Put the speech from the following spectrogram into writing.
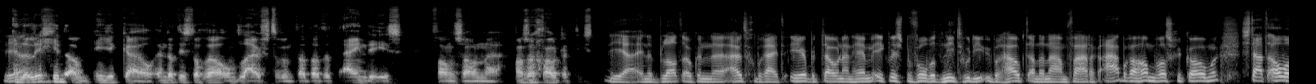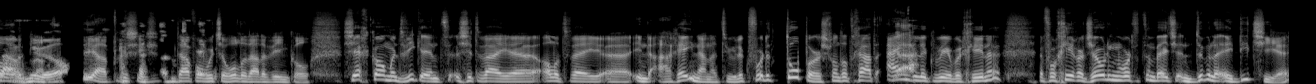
Ja. En daar lig je dan in je kuil. En dat is toch wel ontluisterend dat dat het einde is van zo'n uh, van zo'n groot artiest. Ja, in het blad ook een uh, uitgebreid eerbetoon aan hem. Ik wist bijvoorbeeld niet hoe die überhaupt aan de naam vader Abraham was gekomen. Staat al wel nou, nu wel. Ja, precies. Daarvoor moet ze hollen naar de winkel. Zeg, komend weekend zitten wij uh, alle twee in de arena natuurlijk. Voor de toppers, want dat gaat eindelijk ja. weer beginnen. En voor Gerard Joling wordt het een beetje een dubbele editie, hè?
